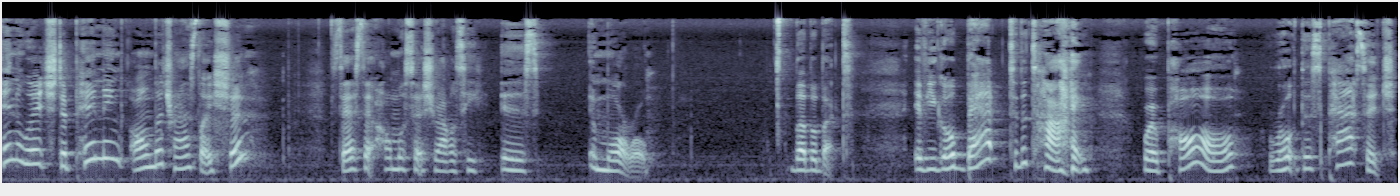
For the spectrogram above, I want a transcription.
in which, depending on the translation, says that homosexuality is immoral. But, but, but, if you go back to the time where Paul wrote this passage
